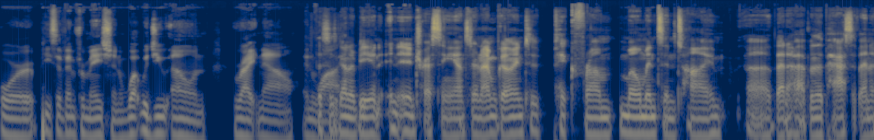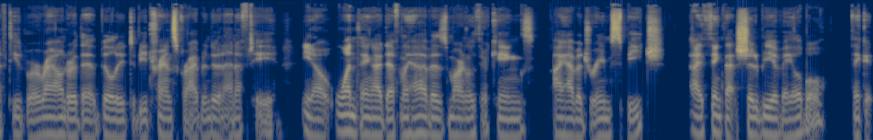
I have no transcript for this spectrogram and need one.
or piece of information, what would you own right now and This why? is going to be an, an interesting answer, and I'm going to pick from moments in time uh, that have happened in the past if NFTs were around or the ability to be transcribed into an NFT. You know, one thing I definitely have is Martin Luther King's "I Have a Dream" speech. I think that should be available. I think it,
